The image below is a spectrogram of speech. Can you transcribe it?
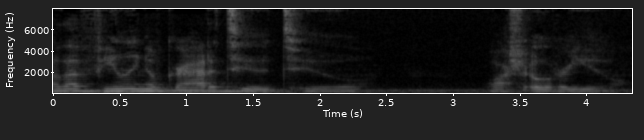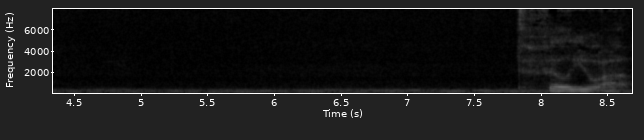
Allow that feeling of gratitude to wash over you, to fill you up.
